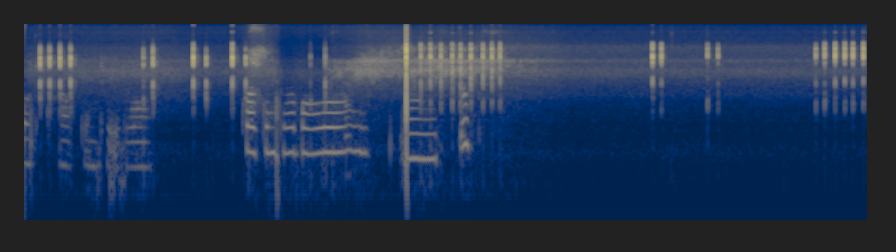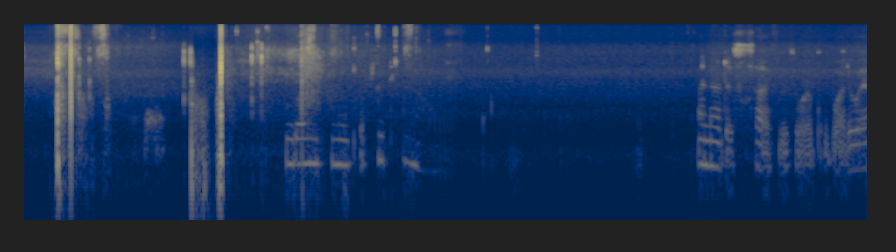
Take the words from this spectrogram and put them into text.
Um, crafting table. Crafting table. And oops. I'm going to make a few tea I know this size is horrible, by the way.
